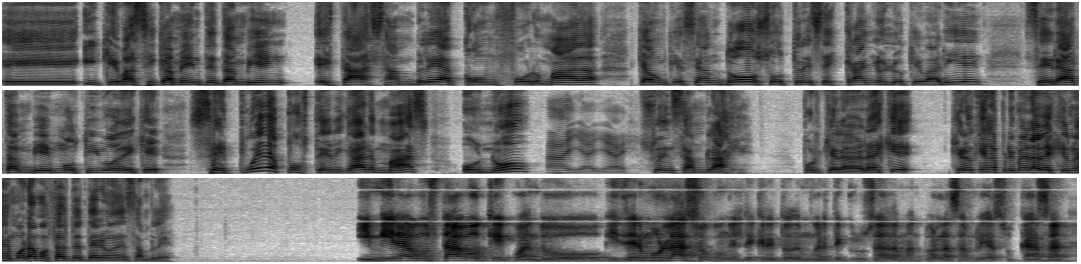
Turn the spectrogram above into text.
eh, y que básicamente también esta asamblea conformada, que aunque sean dos o tres escaños lo que varíen, será también motivo de que se pueda postergar más o no su ensamblaje. Porque la verdad es que creo que es la primera vez que nos demoramos tanto en tener una asamblea. Y mira, Gustavo, que cuando Guillermo Lazo, con el decreto de muerte cruzada, mandó a la asamblea a su casa,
